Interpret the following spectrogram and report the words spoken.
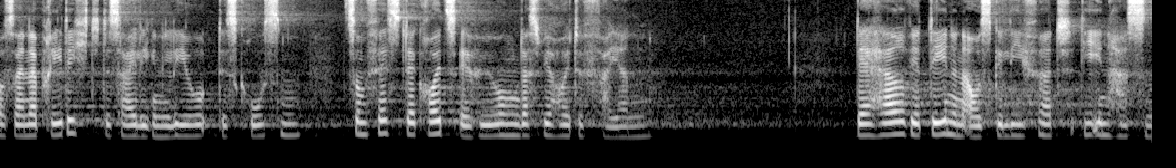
aus seiner Predigt des heiligen Leo des Großen zum Fest der Kreuzerhöhung, das wir heute feiern. Der Herr wird denen ausgeliefert, die ihn hassen.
